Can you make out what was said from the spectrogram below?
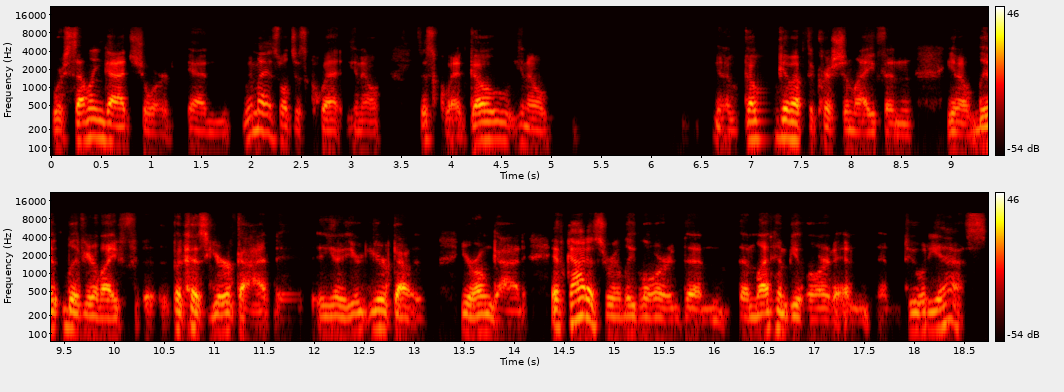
we're selling god short and we might as well just quit you know just quit go you know you know go give up the christian life and you know live, live your life because you're god you know, you're you're god your own god. If god is really lord then then let him be lord and and do what he asks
